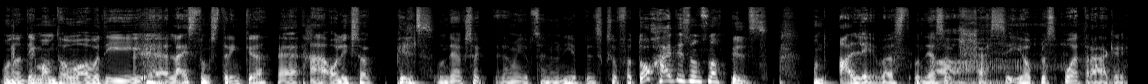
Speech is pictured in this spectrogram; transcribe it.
Und an dem Abend haben aber die äh, Leistungstrinker Ja. auch alle gesagt, Pilz. Und er hat gesagt, ich hab's ja noch nie ein Pilz gesoffen. Doch, heute ist uns noch Pilz. Und alle, weißt Und er sagt, scheiße, ich hab bloß ein Tragel.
